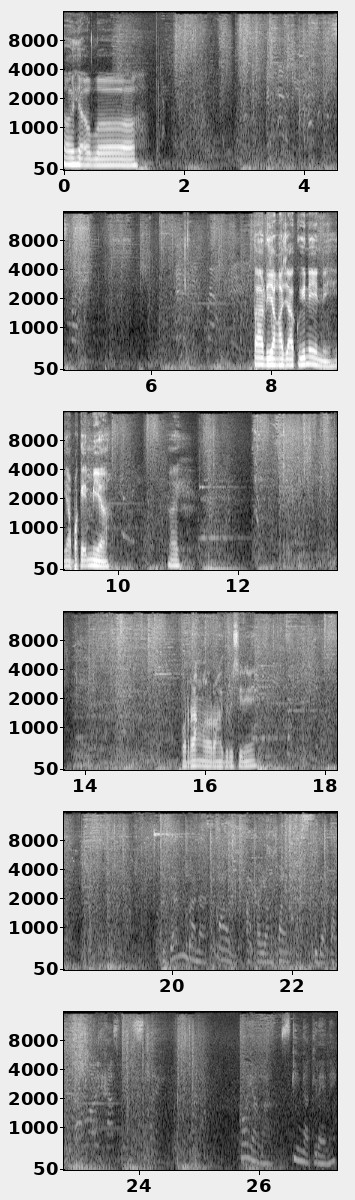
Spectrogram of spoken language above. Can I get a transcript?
Oh ya Allah. Tadi yang ngajak aku ini ini, yang pakai Mia. Hai. Perang lah orang itu di sini. Tahu apa yang pantas. Koyawa, kirene?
